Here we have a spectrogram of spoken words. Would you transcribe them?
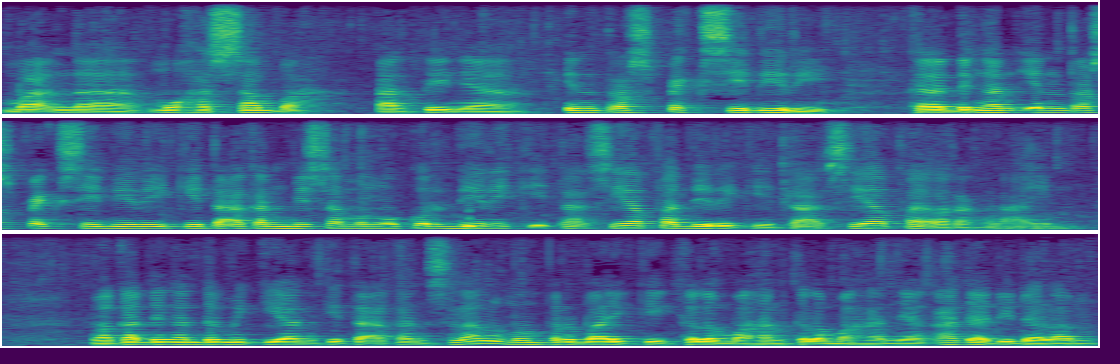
makna muhasabah, artinya introspeksi diri karena dengan introspeksi diri kita akan bisa mengukur diri kita, siapa diri kita, siapa orang lain. Maka dengan demikian kita akan selalu memperbaiki kelemahan-kelemahan yang ada di dalam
